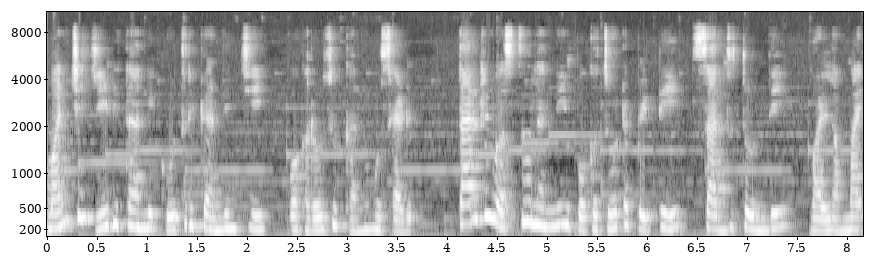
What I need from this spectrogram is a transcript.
మంచి జీవితాన్ని కూతురికి అందించి ఒకరోజు కన్నుమూశాడు. తండ్రి వస్తువులన్నీ ఒకచోట పెట్టి సర్దుతుంది వాళ్ళమ్మాయి.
